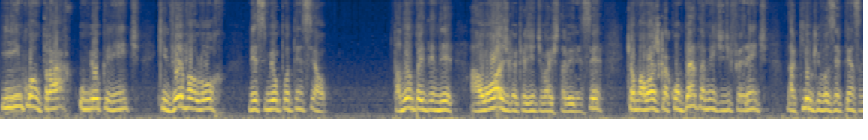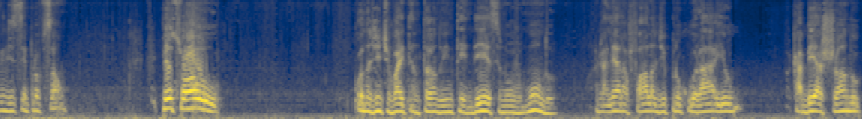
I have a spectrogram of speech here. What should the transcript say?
e encontrar o meu cliente que vê valor nesse meu potencial. Está dando para entender a lógica que a gente vai estabelecer, que é uma lógica completamente diferente daquilo que você pensa de ser profissão? Pessoal, quando a gente vai tentando entender esse novo mundo, a galera fala de procurar e eu acabei achando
